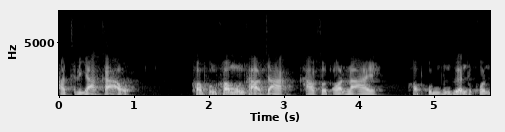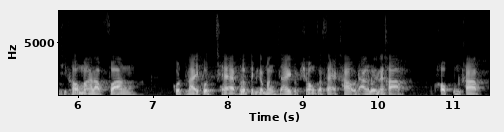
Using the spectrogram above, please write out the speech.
อัจฉริยะกล่าว ขอบคุณข้อมูลข่าวจากข่าวสดออนไลน์ ขอบคุณเพื่อนๆทุกคนที่เข้ามารับฟัง กดไลค์กดแชร์เพื่อเป็นกำลังใจกับช่องกระแสข่าวดังด้วยนะครับ ขอบคุณครับ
